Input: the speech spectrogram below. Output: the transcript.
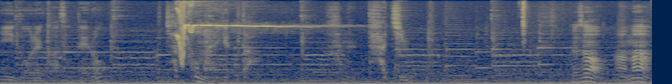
이 노래 가사대로 찾고 말겠다 하는 다짐 그래서 아마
